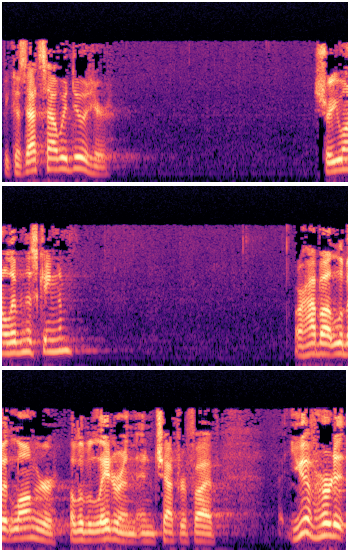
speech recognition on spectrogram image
Because that's how we do it here. Sure, you want to live in this kingdom? Or how about a little bit longer, a little bit later in, in chapter 5? You have heard it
